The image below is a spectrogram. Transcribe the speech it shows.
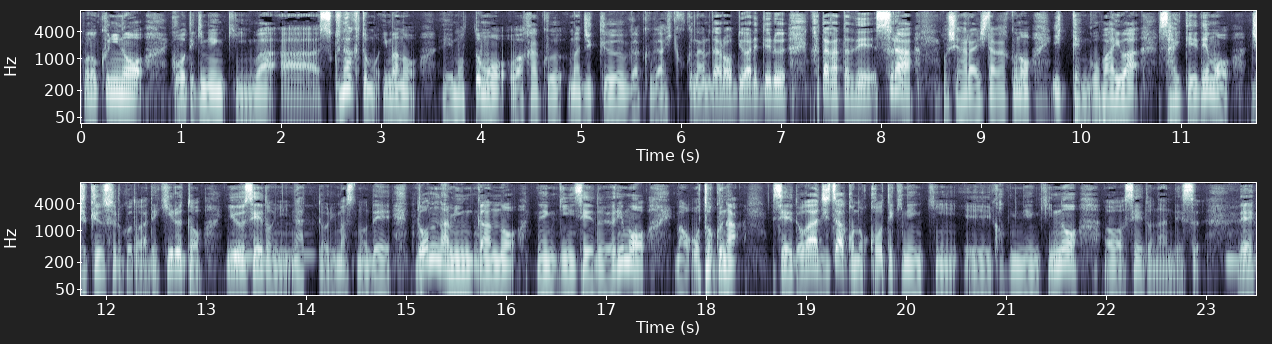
この国の公的年金は少なくとも今の最も若く、まあ、受給額が低くなるだろうと言われている方々ですらお支払いした額の1.5倍は最低でも受給することができるという制度になってっておりますのでどんな民間の年金制度よりも、まあ、お得な制度が実はこの公的年金国民年金の制度なんです。で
